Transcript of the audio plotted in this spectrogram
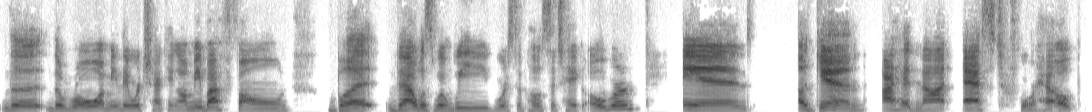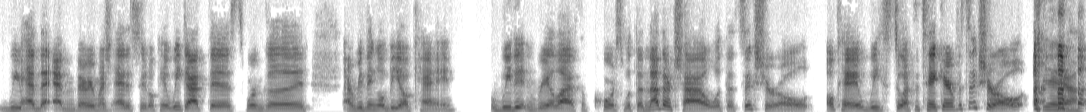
the the role. I mean, they were checking on me by phone, but that was when we were supposed to take over. And again, I had not asked for help. We had the very much attitude, okay, we got this, we're good, everything will be okay. We didn't realize, of course, with another child, with a six year old, okay, we still have to take care of a six year old. Yeah.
